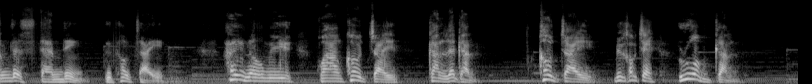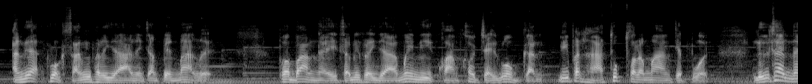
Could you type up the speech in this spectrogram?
understanding คือเข้าใจ ให้เรามีความเข้าใจกันและกัน เข้าใจมีเข้าใจร่วมกัน อันเนี้ยพวกสามีภรรยาเนี่ยจำเป็นมากเลย เพราะบ้านไหนสามีภรรยาไม่มีความเข้าใจร่วมกัน มีปัญหาทุกทรมานเจ็บปวด หรือถ้าใน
